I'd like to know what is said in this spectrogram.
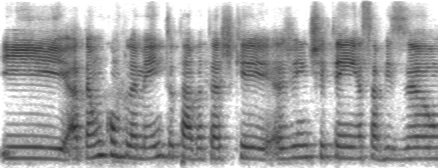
E até um complemento, tava até acho que a gente tem essa visão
